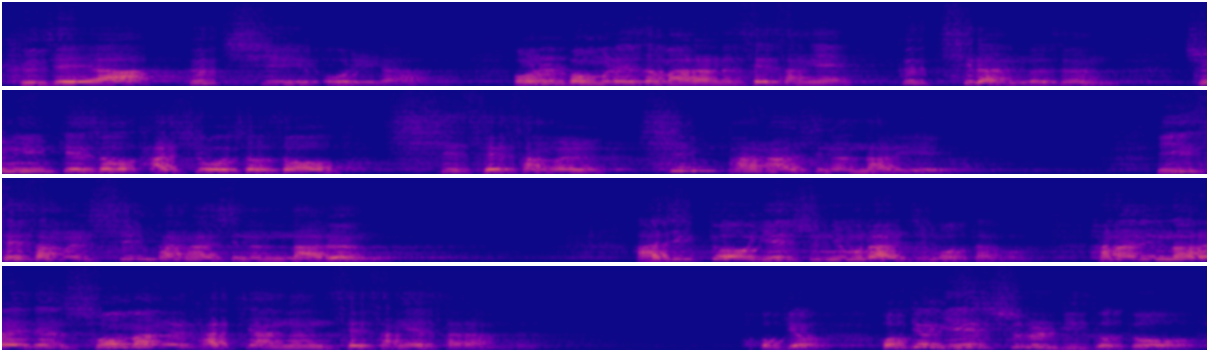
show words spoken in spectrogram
그제야 끝이 오리라. 오늘 본문에서 말하는 세상의 끝이라는 것은 주님께서 다시 오셔서 시, 세상을 심판하시는 날이에요. 이 세상을 심판하시는 날은 아직도 예수님을 알지 못하고 하나님 나라에 대한 소망을 갖지 않는 세상의 사람들, 혹여, 혹여 예수를 믿어도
